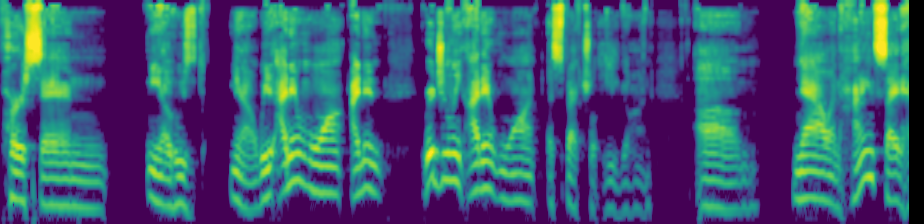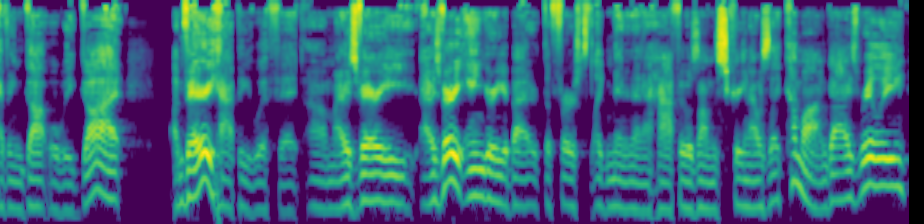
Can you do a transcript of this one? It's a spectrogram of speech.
person you know who's you know we i didn't want i didn't originally i didn't want a spectral egon um now, in hindsight, having got what we got, I'm very happy with it. Um, I was very, I was very angry about it the first like minute and a half it was on the screen. I was like, "Come on, guys, really?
